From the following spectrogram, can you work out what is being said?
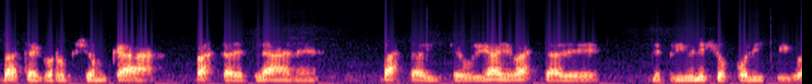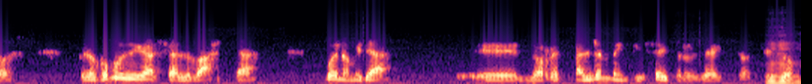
basta de corrupción K, basta de planes, basta de inseguridad y basta de, privilegios políticos. Pero ¿cómo llegas al basta? Bueno, mirá, eh, lo respaldan 26 proyectos. Mm. Esos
